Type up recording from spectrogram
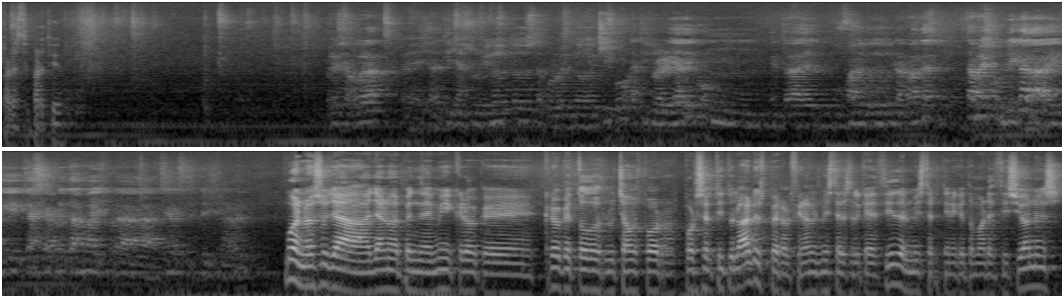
para este partido. Bueno, eso ya, ya no depende de mí, creo que, creo que todos luchamos por, por ser titulares, pero al final el míster es el que decide, el míster tiene que tomar decisiones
